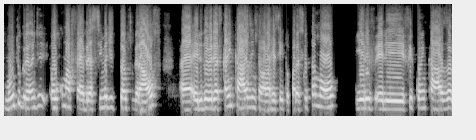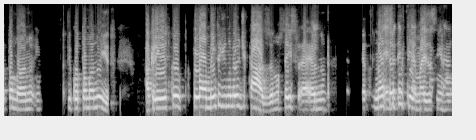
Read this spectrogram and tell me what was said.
muito grande ou com uma febre acima de tantos graus, é, ele deveria ficar em casa. Então ela receitou paracetamol e ele, ele ficou em casa tomando, ficou tomando isso. Acredito que pelo aumento de número de casos, eu não sei se. É, eu não, eu não é, sei porquê, mas assim. Né,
